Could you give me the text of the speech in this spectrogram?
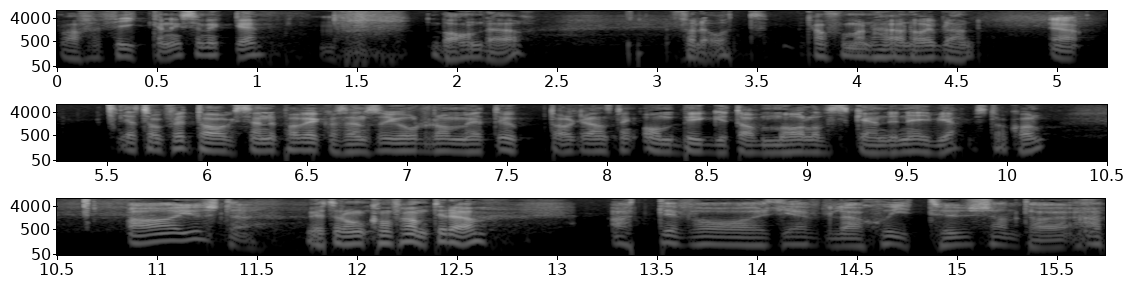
Varför fikar ni så mycket? Barn dör. Förlåt, kanske man hör då ibland. Ja. Jag såg för ett tag sedan, ett par veckor sedan, så gjorde de ett Uppdrag granskning om bygget av Mall of Scandinavia i Stockholm. Ja, just det. Vet du vad de kom fram till där? Att det var ett jävla skithus, antar jag. Ja,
